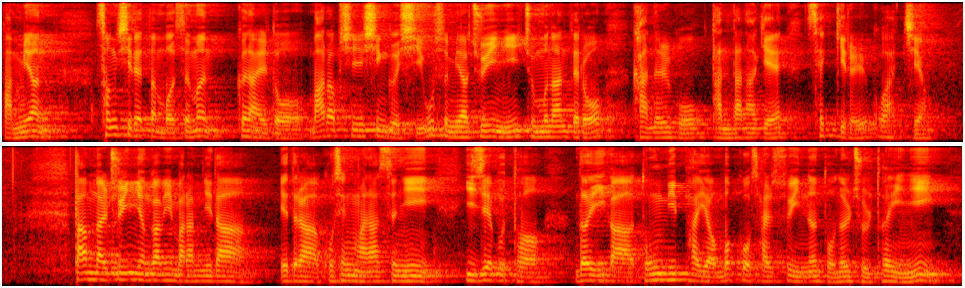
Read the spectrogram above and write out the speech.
반면 성실했던 머슴은 그날도 말없이 싱긋이 웃으며 주인이 주문한 대로 가늘고 단단하게 새끼를 꼬았지요. 다음날 주인 영감이 말합니다. 얘들아 고생 많았으니 이제부터 너희가 독립하여 먹고 살 수 있는 돈을 줄 터이니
